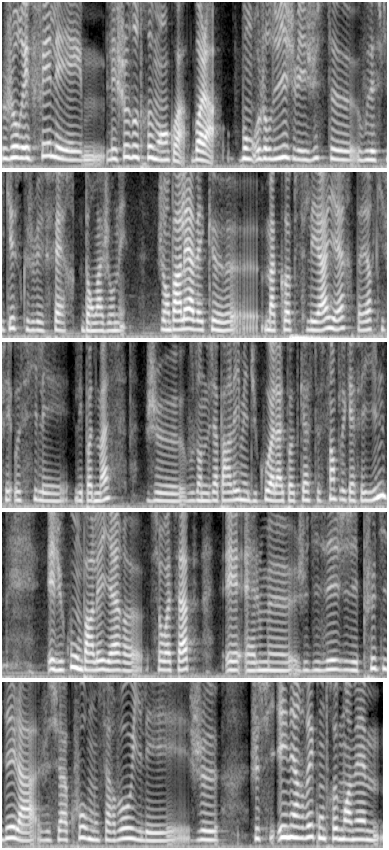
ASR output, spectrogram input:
J'aurais fait les, les, choses autrement, quoi. Voilà. Bon, aujourd'hui, je vais juste euh, vous expliquer ce que je vais faire dans ma journée. J'en parlais avec euh, ma copse Léa hier, d'ailleurs, qui fait aussi les, les podmas. Je vous en ai déjà parlé, mais du coup, elle a le podcast Simple Caféine. Et du coup, on parlait hier euh, sur WhatsApp et elle me, je disais, j'ai plus d'idées là, je suis à court, mon cerveau, il est, je, je suis énervée contre moi-même.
